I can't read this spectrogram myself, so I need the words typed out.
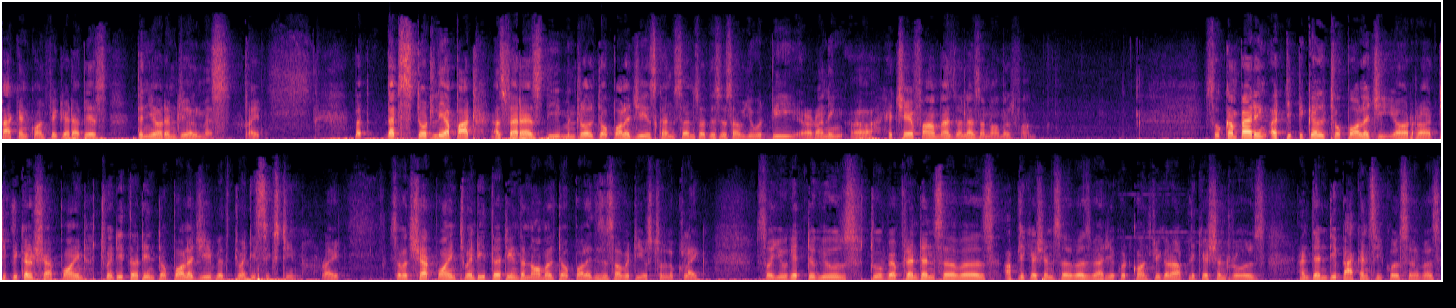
backend config database, then you're in real mess, right? But that's totally apart as far as the MinRole topology is concerned. So this is how you would be running a HA farm as well as a normal farm. So comparing a typical topology, your uh, typical SharePoint 2013 topology with 2016, right? So with SharePoint 2013, the normal topology, this is how it used to look like. So you get to use two web front-end servers, application servers where you could configure application roles, and then the backend SQL servers.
